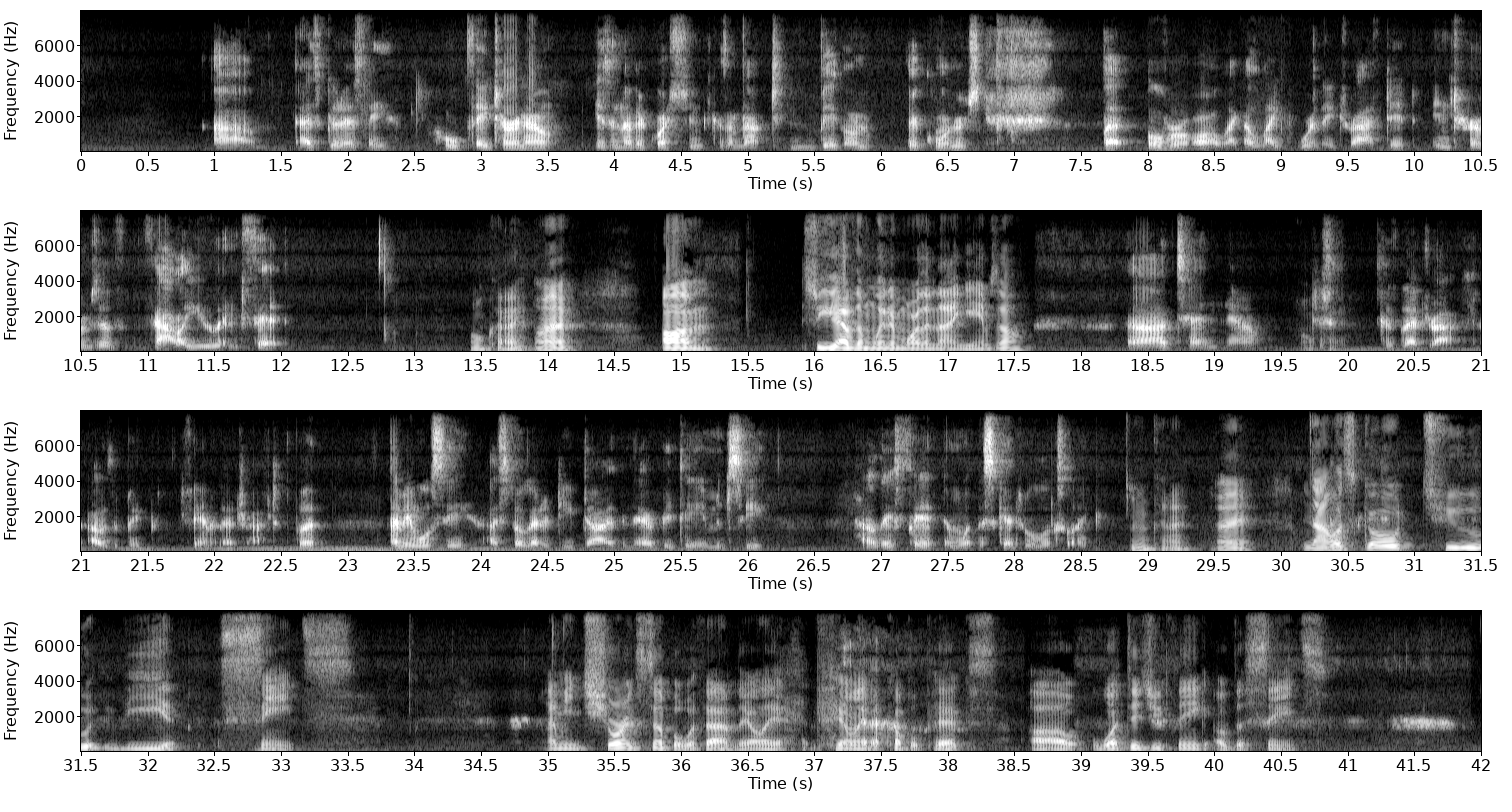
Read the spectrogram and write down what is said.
um, as good as they hope they turn out is another question because I'm not too big on their corners. But overall, like I like where they drafted in terms of value and fit. Okay. All right. Um. So you have them winning more than nine games though. Uh, ten now Okay. because of that draft. I was a big fan of that draft, but I mean, we'll see. I still got to deep dive into every team and see how they fit and what the schedule looks like. Okay. All right. Now let's go to the Saints. I mean, short and simple with them. They only they only had a couple picks. Uh, what did you think of the Saints?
